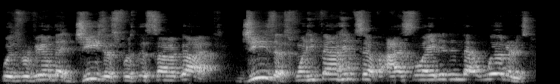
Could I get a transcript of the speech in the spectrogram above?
was revealed that Jesus was the Son of God. Jesus, when he found himself isolated in that wilderness,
